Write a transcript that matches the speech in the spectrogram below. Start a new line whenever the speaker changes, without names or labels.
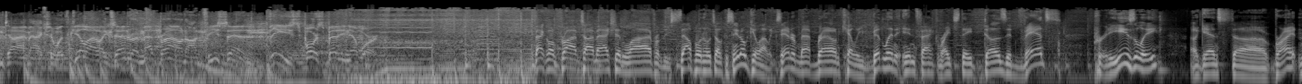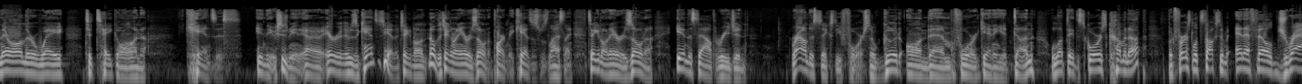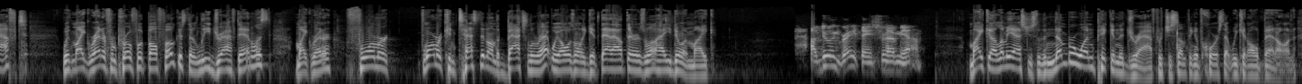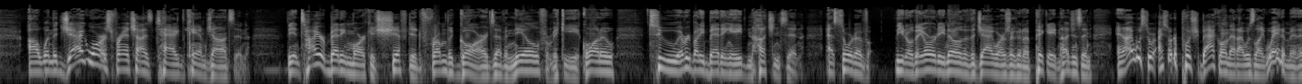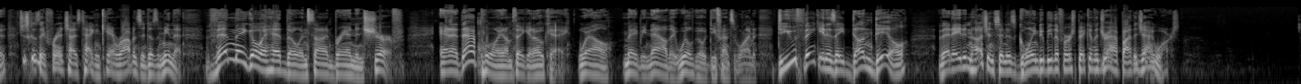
time action with Gill Alexander and Matt Brown on VSIN, the sports betting network.
Back on prime time action live from the South Hotel Casino. Gill Alexander, Matt Brown, Kelly Bidlin. In fact, Wright State does advance pretty easily against uh, Bryant, and they're on their way to take on Kansas. In the excuse me, uh, it was a Kansas. Yeah, they're taking on no, they're taking on Arizona. Pardon me, Kansas was last night. Taking on Arizona in the South region round of 64. So good on them for getting it done. We'll update the scores coming up. But first, let's talk some NFL draft with Mike Renner from Pro Football Focus, their lead draft analyst. Mike Renner, former former contestant on The Bachelorette. We always want to get that out there as well. How you doing, Mike?
I'm doing great. Thanks for having me on.
Mike, uh, let me ask you. So, the number one pick in the draft, which is something, of course, that we can all bet on, uh, when the Jaguars franchise tagged Cam Johnson, the entire betting market shifted from the guards, Evan Neal, from Ickey Ekwonu, to everybody betting Aidan Hutchinson as sort of you know, they already know that the Jaguars are going to pick Aidan Hutchinson. And I was sort I sort of pushed back on that. I was like, wait a minute, just because they franchise tagging Cam Robinson doesn't mean that. Then they go ahead though and sign Brandon Scherff. And at that point, I'm thinking, okay, well, maybe now they will go defensive lineman. Do you think it is a done deal that Aidan Hutchinson is going to be the first pick in the draft by the Jaguars?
